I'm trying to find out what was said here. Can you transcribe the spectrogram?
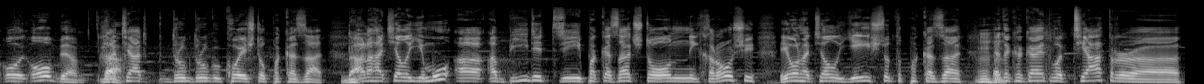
обе Да. хотят друг другу кое-что показать. Да. Она хотела ему э, обидеть и показать, что он не хороший, и он хотел ей что-то показать. Это какая-то вот театр. э,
